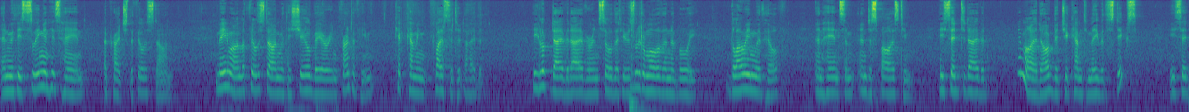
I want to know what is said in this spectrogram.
and with his sling in his hand approached the Philistine. Meanwhile, the Philistine, with his shield bearer in front of him, kept coming closer to David. He looked David over and saw that he was little more than a boy, glowing with health and handsome, and despised him. He said to David, Am I a dog that you come to me with sticks? He said,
